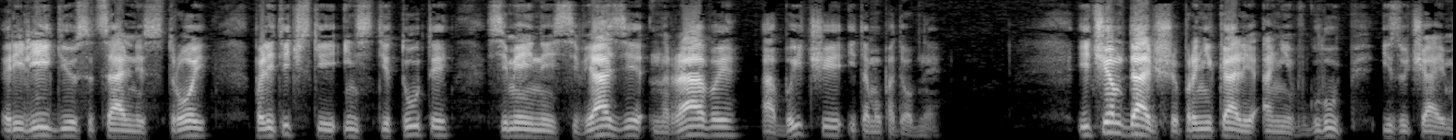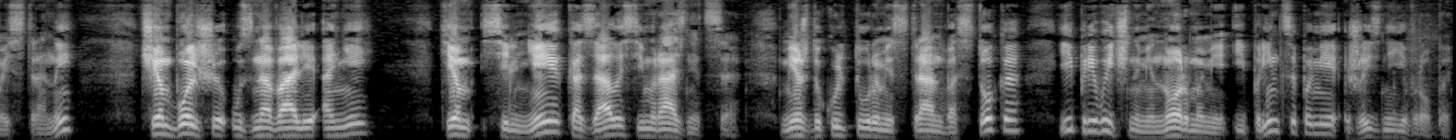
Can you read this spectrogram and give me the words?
религию, социальный строй, политические институты, семейные связи, нравы, обычаи и тому подобное. И чем дальше проникали они вглубь изучаемой страны, чем больше узнавали о ней, тем сильнее казалась им разница между культурами стран Востока и привычными нормами и принципами жизни Европы.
